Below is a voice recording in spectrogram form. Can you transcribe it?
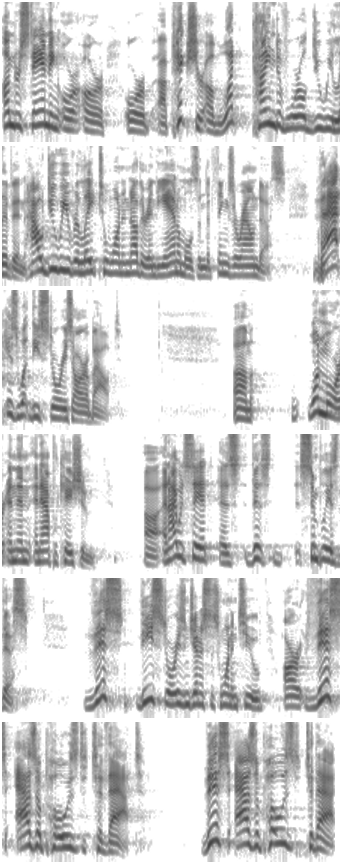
understanding or, or, or a picture of what kind of world do we live in? How do we relate to one another and the animals and the things around us? That is what these stories are about. Um, one more, and then an application. Uh, and I would say it as this simply as this this, these stories in Genesis 1 and 2 are this as opposed to that. This as opposed to that.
